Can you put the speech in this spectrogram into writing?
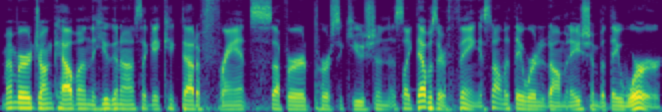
Remember John Calvin, the Huguenots that get kicked out of France, suffered persecution. It's like that was their thing. It's not that they were a denomination, but they were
